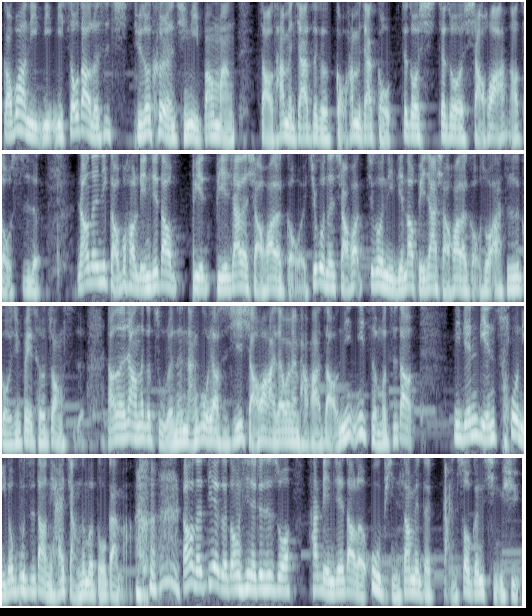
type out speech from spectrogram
搞不好你你你收到的是，比如说客人请你帮忙找他们家这个狗，他们家狗叫做叫做小花，然后走失的。然后呢，你搞不好连接到别别家的小花的狗，诶结果呢小花，结果你连到别家小花的狗，说啊这只狗已经被车撞死了。然后呢，让那个主人呢难过要死。其实小花还在外面爬爬照，你你怎么知道？你连连错你都不知道，你还讲那么多干嘛？然后呢，第二个东西呢，就是说它连接到了物品上面的感受跟情绪，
